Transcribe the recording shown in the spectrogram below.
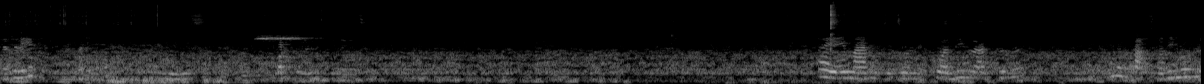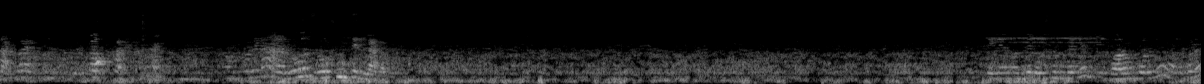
ব্যথা লেগেছে পট করে চলে গেছে। হ্যাঁ এই মার হচ্ছে চলে কদিন রাখতে হবে? পাঁচ ছ দিন মতো রাখব, এখন টক খাবে না, রোজ রসুন তেল লাগাবো। তেলের মধ্যে রসুন দেবে, গরম করবে, ভালো করে।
